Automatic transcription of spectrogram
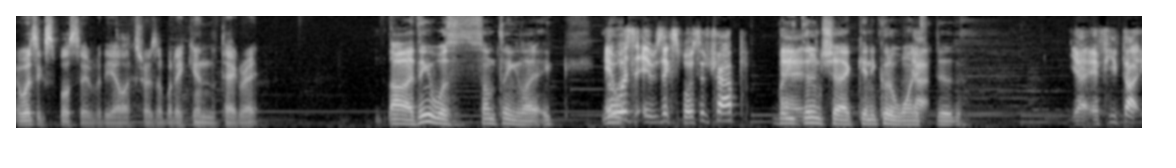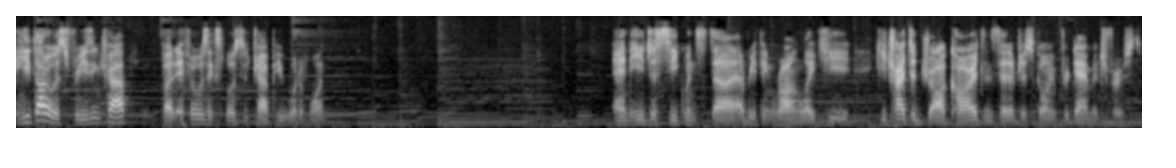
It was explosive with the Alexstrasza, but I can the tag right. Uh, I think it was something like. it was it was explosive trap, but he didn't check, and he could have won Yeah. if he did. Yeah, if he thought he thought it was freezing trap, but if it was explosive trap, he would have won. And he just sequenced uh, everything wrong. Like he he tried to draw cards instead of just going for damage first.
